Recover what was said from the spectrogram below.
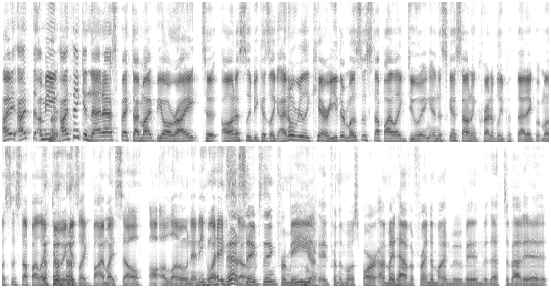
I I, th- I mean I think in that aspect I might be all right to honestly because like I don't really care either. Most of the stuff I like doing, and this is gonna sound incredibly pathetic, but most of the stuff I like doing is like by myself, a- alone anyway. Yeah, so. same thing for me Yeah. for the most part. I might have a friend of mine move in, but that's about it.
